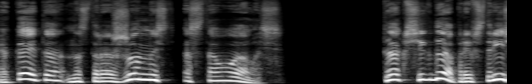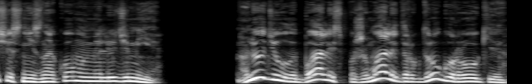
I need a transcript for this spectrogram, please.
Какая-то настороженность оставалась. Так всегда при встрече с незнакомыми людьми. Но люди улыбались, пожимали друг другу руки.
